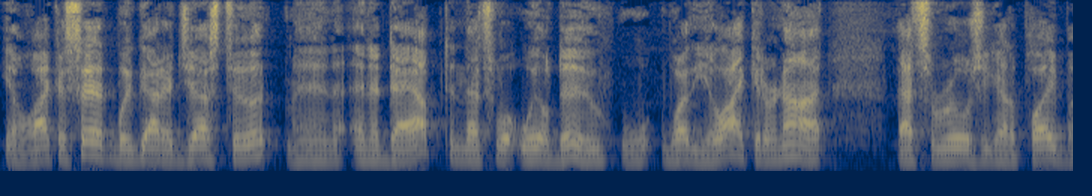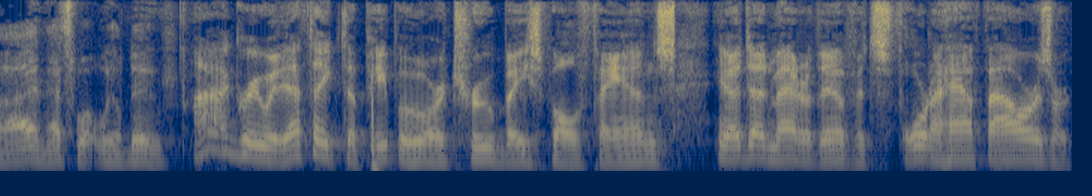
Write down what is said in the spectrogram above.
you know, like I said, we've got to adjust to it and, and adapt, and that's what we'll do, whether you like it or not that's the rules you got to play by, and that's what we'll do. I agree with you. I think the people who are true baseball fans, you know, it doesn't matter to them if it's four and a half hours or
